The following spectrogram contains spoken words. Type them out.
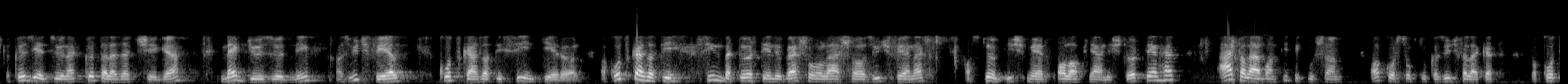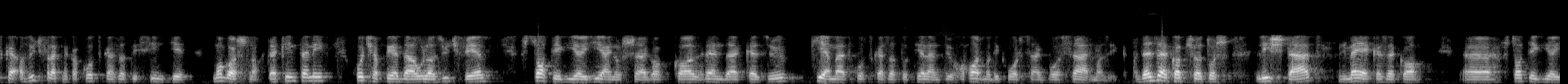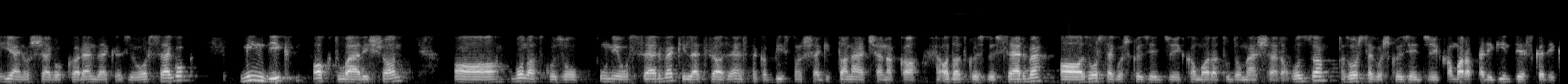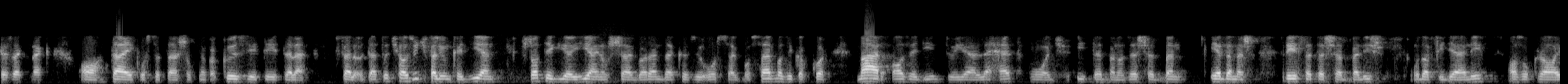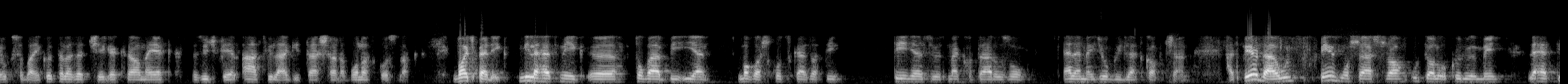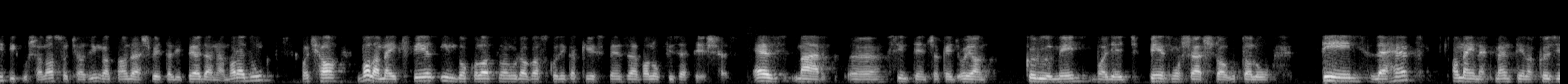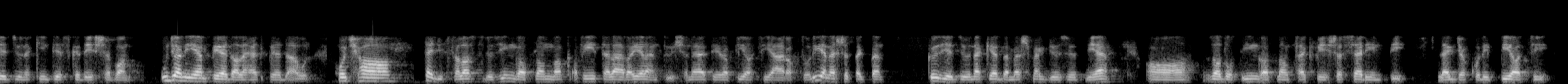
a közjegyzőnek kötelezettsége meggyőződni az ügyfél kockázati szintjéről. A kockázati szintbe történő besorolása az ügyfélnek az több ismért alapján is történhet. Általában tipikusan akkor szoktuk az ügyfeleket, a kocká, az ügyfeleknek a kockázati szintjét magasnak tekinteni, hogyha például az ügyfél stratégiai hiányosságokkal rendelkező, kiemelt kockázatot jelentő harmadik országból származik. Az ezzel kapcsolatos listát, hogy melyek ezek a e, stratégiai hiányosságokkal rendelkező országok, mindig aktuálisan a vonatkozó uniós szervek, illetve az ENSZ-nek a biztonsági tanácsának a adatközlő szerve az Országos Közjegyzői Kamara tudomására hozza, az Országos Közjegyzői Kamara pedig intézkedik ezeknek a tájékoztatásoknak a közzététele felől. Tehát, hogyha az ügyfelünk egy ilyen stratégiai hiányossággal rendelkező országból származik, akkor már az egy intőjel lehet, hogy itt ebben az esetben érdemes részletesebben is odafigyelni azokra a jogszabályi kötelezettségekre, amelyek az ügyfél átvilágítására vonatkoznak. Vagy pedig mi lehet még további ilyen magas kockázati tényezőt meghatározó eleme egy jogügylet kapcsán. Hát például pénzmosásra utaló körülmény lehet tipikusan az, hogyha az ingatlan adásvételi példánál maradunk, hogyha valamelyik fél indokolatlanul ragaszkodik a készpénzzel való fizetéshez. Ez már ö, szintén csak egy olyan körülmény, vagy egy pénzmosásra utaló tény lehet, amelynek mentén a közjegyzőnek intézkedése van. Ugyanilyen példa lehet például, hogyha tegyük fel azt, hogy az ingatlannak a vételára jelentősen eltér a piaci áraktól. Ilyen esetekben közjegyzőnek érdemes meggyőződnie az adott ingatlan fekvése szerinti leggyakoribb piaci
